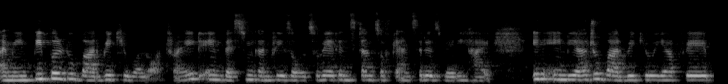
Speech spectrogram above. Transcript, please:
I mean people do barbecue a lot right in western countries also where instance of cancer is very high in India जो barbecue या फिर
